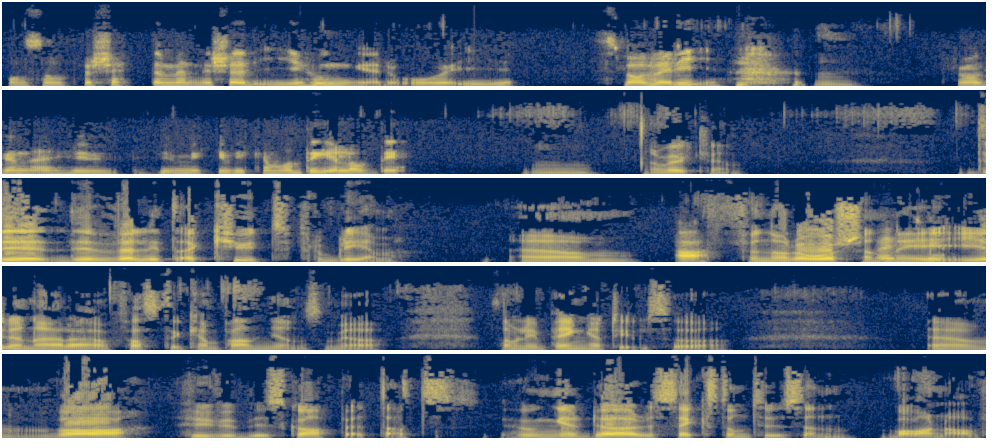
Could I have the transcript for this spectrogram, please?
Och som försätter människor i hunger och i slaveri. Mm. Frågan är hur, hur mycket vi kan vara del av det. Mm, ja, verkligen. Det, det är ett väldigt akut problem. Ehm, Ja, för några år sedan i, i den här fastekampanjen som jag samlade in pengar till så um, var huvudbudskapet att hunger dör 16 000 barn av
